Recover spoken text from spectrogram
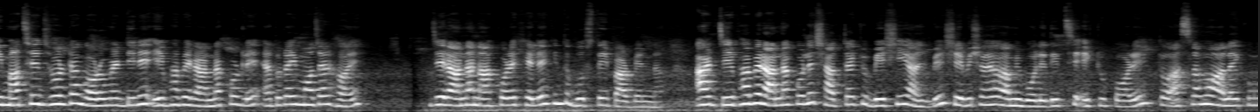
এই মাছের ঝোলটা গরমের দিনে এভাবে রান্না করলে এতটাই মজার হয় যে রান্না না করে খেলে কিন্তু বুঝতেই পারবেন না। আর যেভাবে রান্না করলে স্বাদটা একটু বেশি আসবে, সে বিষয়েও আমি বলে দিচ্ছি একটু পরে। তো আসসালামু আলাইকুম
